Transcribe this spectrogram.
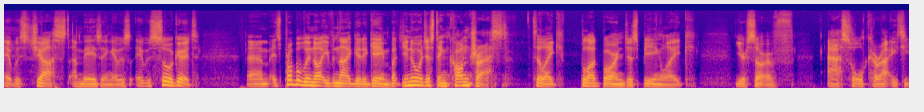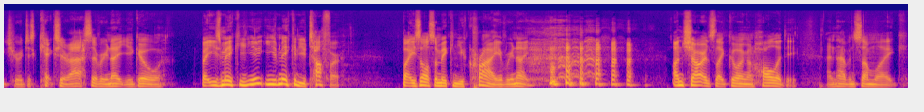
It was just amazing. It was it was so good. Um, it's probably not even that good a game, but you know, just in contrast to like Bloodborne just being like your sort of asshole karate teacher who just kicks your ass every night you go, but he's making you he's making you tougher, but he's also making you cry every night. Uncharted's like going on holiday and having some like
